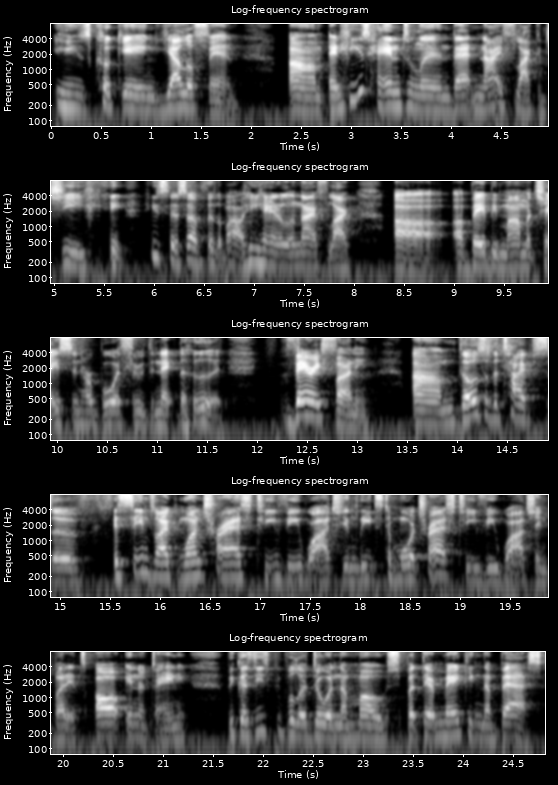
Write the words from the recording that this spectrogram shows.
he's cooking yellowfin. Um, and he's handling that knife like a G. He, he said something about he handled a knife like uh, a baby mama chasing her boy through the neck, the hood. Very funny. Um, those are the types of. It seems like one trash TV watching leads to more trash TV watching, but it's all entertaining because these people are doing the most, but they're making the best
